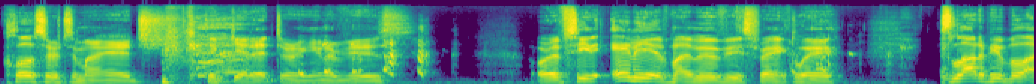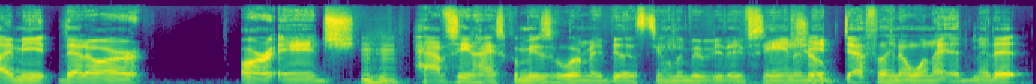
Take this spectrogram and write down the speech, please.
closer to my age that get it during interviews, or have seen any of my movies. Frankly, there's a lot of people I meet that are our age mm-hmm. have seen High School Musical, or maybe that's the only movie they've seen, and Sure. they definitely don't want to admit it.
